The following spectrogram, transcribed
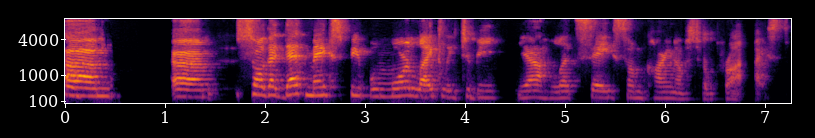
um, um, so that that makes people more likely to be, yeah, let's say, some kind of surprised.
